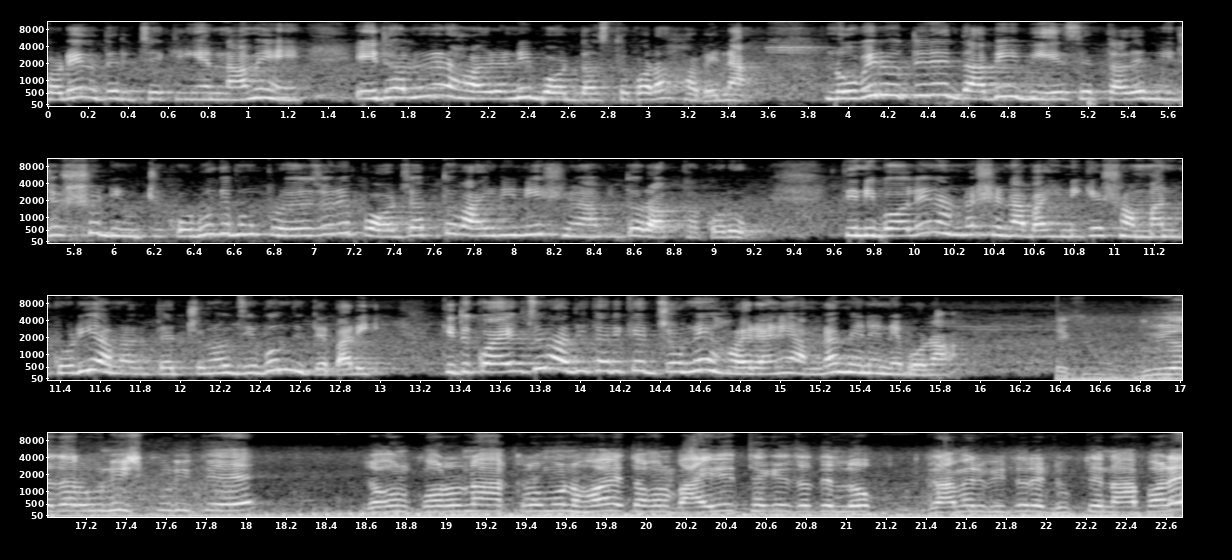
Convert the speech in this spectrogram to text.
করে, তাদের চেকিংয়ের নামে এই ধরনের হয়রানি বরদাস্ত করা হবে না। নবির উদ্দিনের দাবি, বিএসএফ তাদের নিজস্ব ডিউটি করুক এবং প্রয়োজনে পর্যাপ্ত বাহিনী নিয়ে সীমান্ত রক্ষা করুক। তিনি বলেন, আমরা সেনাবাহিনীকে সম্মান করি আমরা তাদের জন্য জীবন দিতে পারি। কিন্তু কয়েকজন আধিকারিকের জন্য হয়রানি আমরা মেনে নেব না। দুই হাজার উনিশ কুড়িতে যখন করোনা আক্রমণ হয়, তখন বাইরের থেকে যাতে লোক গ্রামের ভিতরে ঢুকতে না পারে,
